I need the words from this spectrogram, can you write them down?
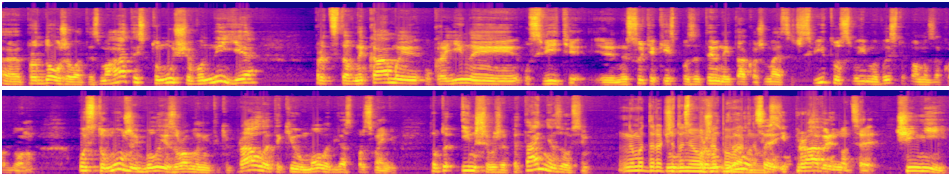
е, продовжувати змагатись, тому що вони є представниками України у світі, і несуть якийсь позитивний також меседж світу своїми виступами за кордоном. Ось тому вже й були зроблені такі правила, такі умови для спортсменів. Тобто інше вже питання зовсім. Ну, ми, до речі, Ну, до нього вже повернемося. це і правильно це чи ні.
